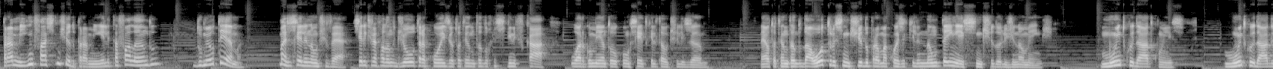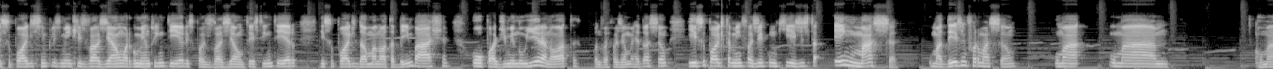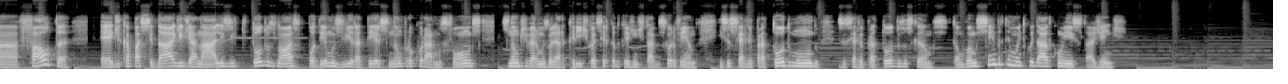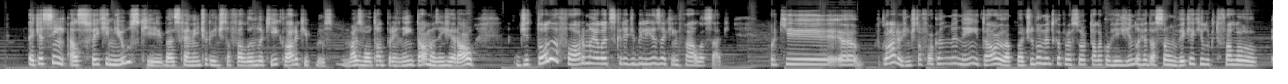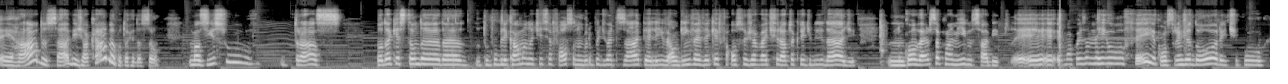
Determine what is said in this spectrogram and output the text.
para mim, faz sentido? Para mim, ele está falando do meu tema. Mas e se ele não tiver? Se ele estiver falando de outra coisa, eu estou tentando ressignificar o argumento ou o conceito que ele está utilizando. Né? Eu estou tentando dar outro sentido para uma coisa que ele não tem esse sentido originalmente. Muito cuidado com isso. Muito cuidado, isso pode simplesmente esvaziar um argumento inteiro, isso pode esvaziar um texto inteiro, isso pode dar uma nota bem baixa, ou pode diminuir a nota quando vai fazer uma redação, e isso pode também fazer com que exista em massa uma desinformação, uma, uma, uma falta é, de capacidade de análise que todos nós podemos vir a ter se não procurarmos fontes, se não tivermos olhar crítico acerca do que a gente está absorvendo. Isso serve para todo mundo, isso serve para todos os campos. Então vamos sempre ter muito cuidado com isso, tá, gente? É que assim, as fake news, que basicamente é o que a gente está falando aqui, claro que mais voltado para Enem e tal, mas em geral, de toda forma ela descredibiliza quem fala, sabe? Porque eh, claro, a gente tá focando no Enem e tal. A partir do momento que a pessoa que tá lá corrigindo a redação vê que aquilo que tu falou é errado, sabe? Já acaba com a tua redação. Mas isso traz toda a questão da, da, tu publicar uma notícia falsa no grupo de WhatsApp ali, alguém vai ver que é falso e já vai tirar tua credibilidade. Não conversa com amigos, sabe? É, é, é uma coisa meio feia, constrangedora e tipo.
